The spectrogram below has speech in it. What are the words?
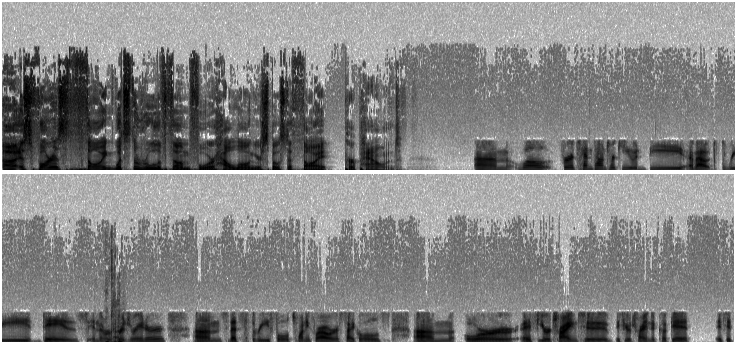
Uh, as far as thawing, what's the rule of thumb for how long you're supposed to thaw it per pound? Um, well, for a 10 pound turkey, it would be about three days in the Okay. refrigerator. Um, so that's three full 24 hour cycles. Um, or if you're trying to, if you're trying to cook it, if it's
